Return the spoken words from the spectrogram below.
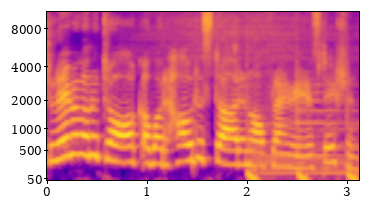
Today we're going to talk about how to start an offline radio station.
